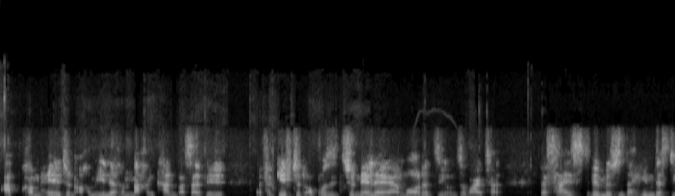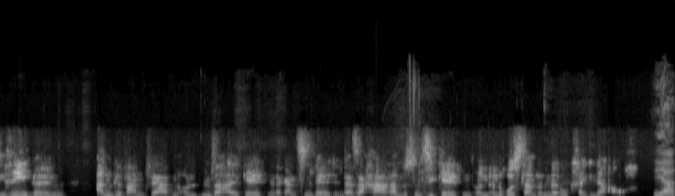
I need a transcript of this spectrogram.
Abkommen hält und auch im Inneren machen kann, was er will. Er vergiftet Oppositionelle, er ermordet sie und so weiter. Das heißt, wir müssen dahin, dass die Regeln angewandt werden und überall gelten, in der ganzen Welt. In der Sahara müssen sie gelten und in Russland und in der Ukraine auch. Ja,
